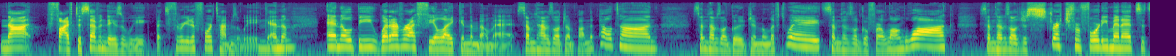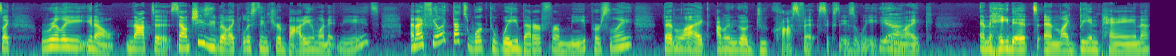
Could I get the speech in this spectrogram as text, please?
not 5 to 7 days a week, but 3 to 4 times a week. And mm-hmm. And it'll be whatever I feel like in the moment. Sometimes I'll jump on the Peloton. Sometimes I'll go to gym and lift weights. Sometimes I'll go for a long walk. Sometimes I'll just stretch for 40 minutes. It's like really, you know, not to sound cheesy, but like listening to your body and what it needs. And I feel like that's worked way better for me personally than like I'm gonna go do CrossFit six days a week Yeah. and like and hate it and like be in pain.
